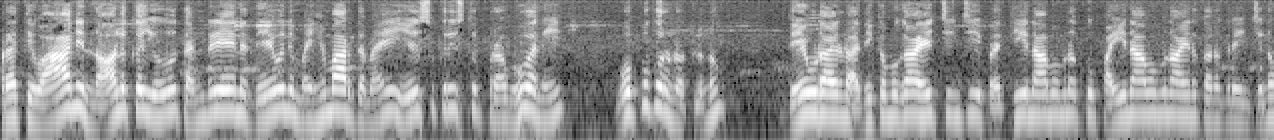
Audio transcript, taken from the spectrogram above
ప్రతి వాని నాలుకయు తండ్రి అయిన దేవుని మహిమార్థమై యేసుక్రీస్తు ప్రభు అని ఒప్పుకొనున్నట్లును. దేవుడు ఆయనను అధికముగా హెచ్చించి ప్రతి నామమునకు పై నామమును ఆయనకు అనుగ్రహించను.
